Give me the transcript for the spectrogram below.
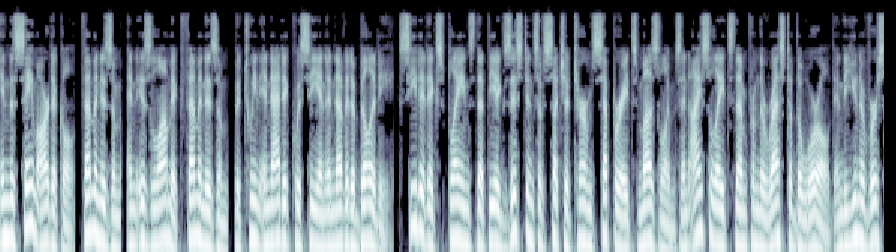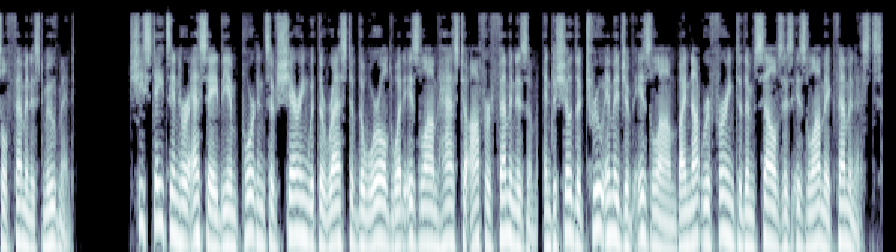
In the same article, Feminism, and Islamic Feminism, Between Inadequacy and Inevitability, Seedat explains that the existence of such a term separates Muslims and isolates them from the rest of the world and the universal feminist movement. She states in her essay the importance of sharing with the rest of the world what Islam has to offer feminism, and to show the true image of Islam by not referring to themselves as Islamic feminists.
